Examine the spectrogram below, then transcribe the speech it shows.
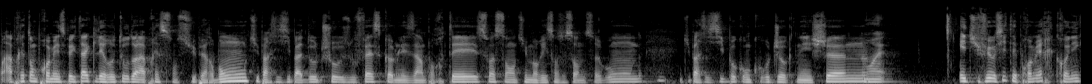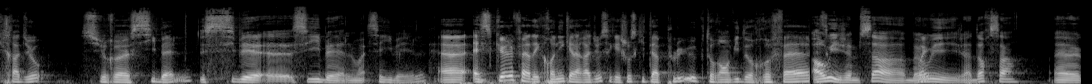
Après ton premier spectacle, les retours dans la presse sont super bons. Tu participes à d'autres choses ou fesses comme les importés, 60 humoristes en 60 secondes. Tu participes au concours Joke Nation. Ouais. Et tu fais aussi tes premières chroniques radio sur euh, Cybelle, CIBL, ouais. CIBL. Euh, Est-ce que faire des chroniques à la radio, c'est quelque chose qui t'a plu, que tu aurais envie de refaire? Ah oui, j'aime ça. Ben Oui. oui, j'adore ça. Euh,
